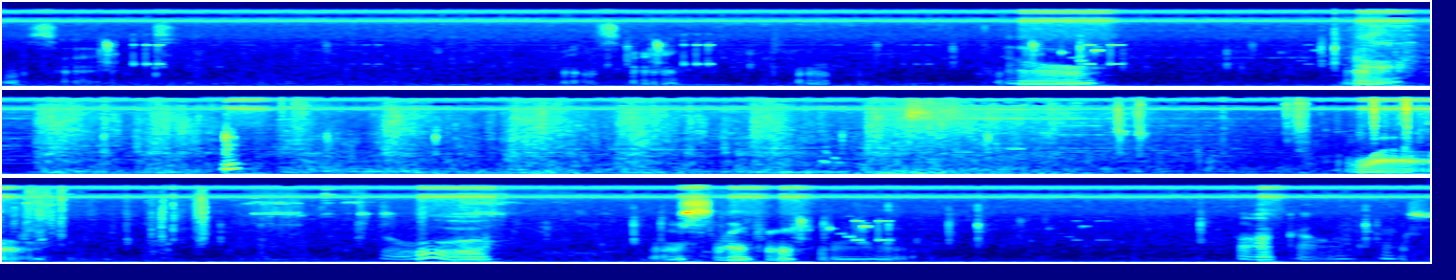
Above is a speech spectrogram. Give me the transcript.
What's that? Wait, sorry. Oh. No. Ah. Hmm? Whoa. Ooh. You're a sniper if you want it. Oh, God. Thanks.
